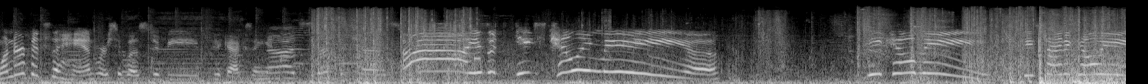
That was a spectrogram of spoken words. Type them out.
Wonder if it's the hand we're supposed to be pickaxing. No, it's just the chest. Ah! He's a, he's killing me! He killed me! He's trying to kill me!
